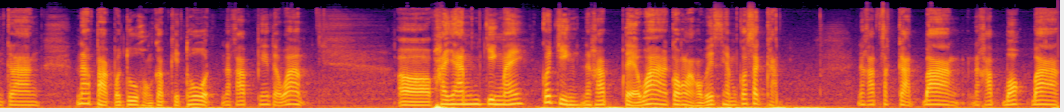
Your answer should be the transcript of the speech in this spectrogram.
นกลาง หน้าปากประตูของกับเขตโทษนะครับ เพียงแต่ว่า พยายามจริงไหมก็จริงนะครับ แต่ว่ากองหลังของเวสต์แฮมก็สกัดนะครับสกัดบ้างนะครับบล็อกบ้าง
